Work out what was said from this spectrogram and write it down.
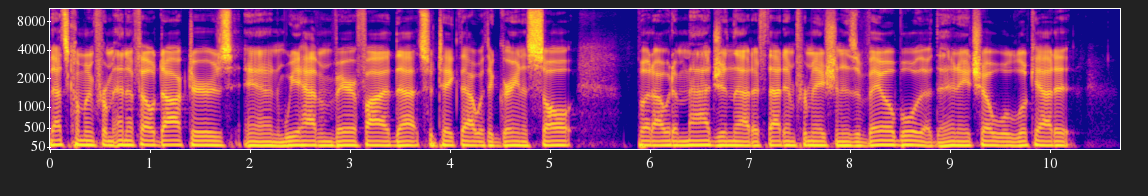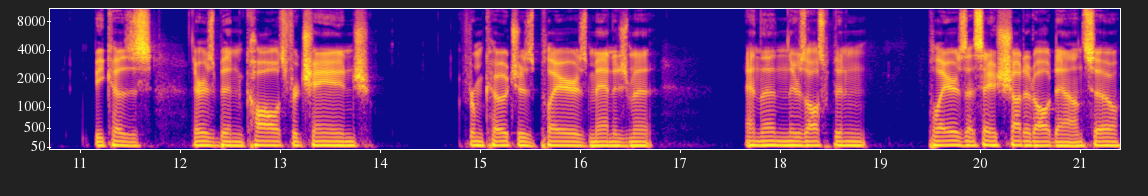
That's coming from NFL doctors, and we haven't verified that. So take that with a grain of salt. But I would imagine that if that information is available, that the NHL will look at it because there's been calls for change from coaches, players, management. And then there's also been players that say shut it all down. So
